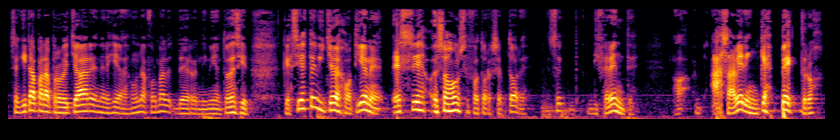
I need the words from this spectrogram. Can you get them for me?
Se quita para aprovechar energía. Es una forma de- de rendimiento. Es decir, que si este bichejo tiene ese, esos 11 fotorreceptores, ese, diferentes, a, a saber en qué espectros,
